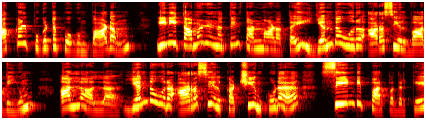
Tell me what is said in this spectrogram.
மக்கள் புகட்டப் போகும் பாடம் இனி தமிழ் இனத்தின் தன்மானத்தை எந்த ஒரு அரசியல்வாதியும் அல்ல அல்ல. எந்த ஒரு அரசியல் கட்சியும் கூட சீண்டி பார்ப்பதற்கே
